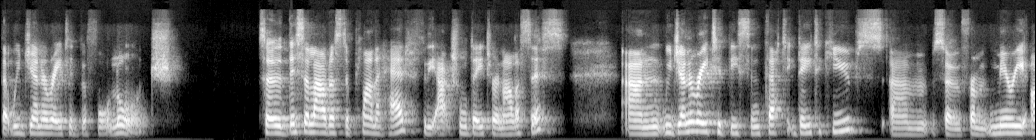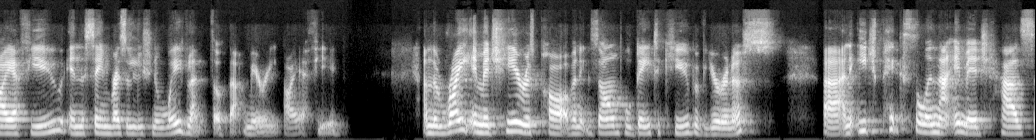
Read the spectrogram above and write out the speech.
that we generated before launch. So this allowed us to plan ahead for the actual data analysis. And we generated these synthetic data cubes, um, so from MIRI IFU in the same resolution and wavelength of that MIRI IFU. And the right image here is part of an example data cube of Uranus. Uh, and each pixel in that image has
